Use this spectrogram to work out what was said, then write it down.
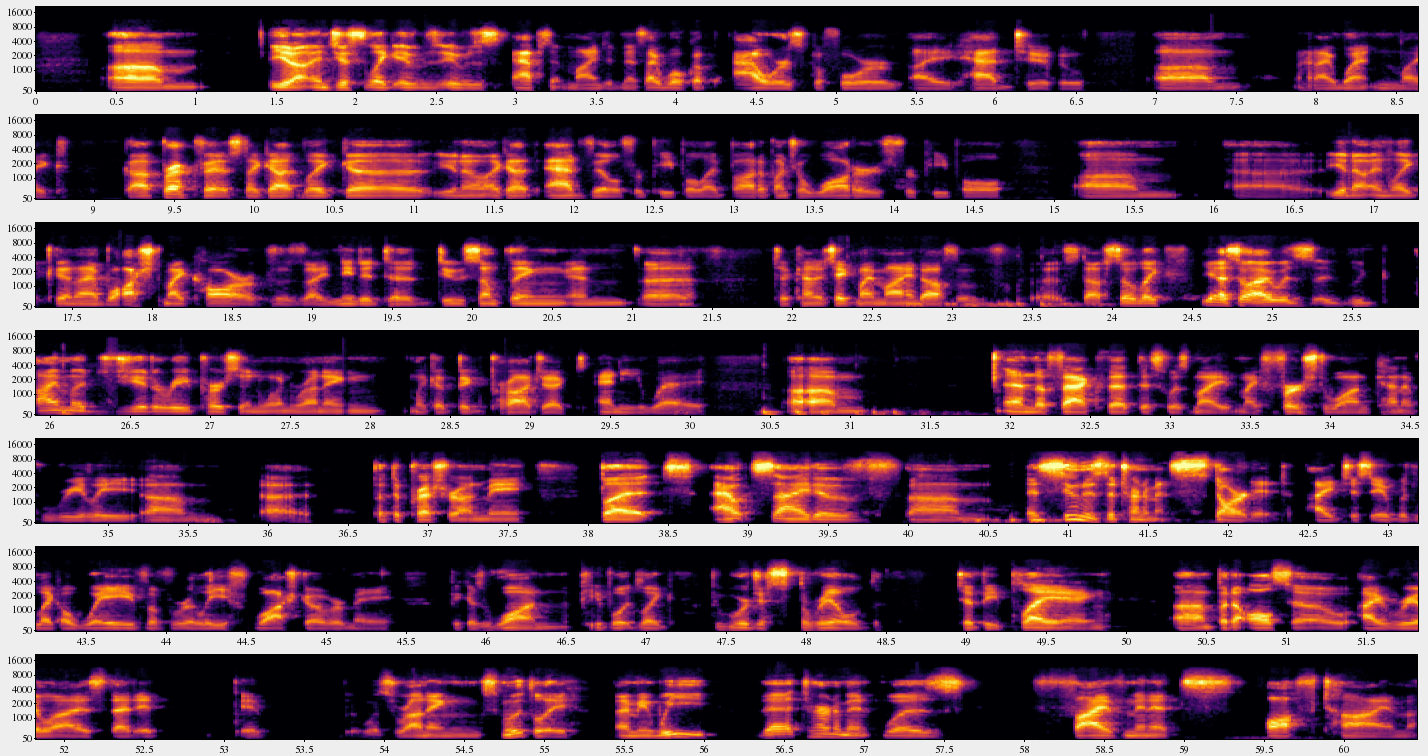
Um, you know, and just like it was it was absent-mindedness. I woke up hours before I had to. Um, and I went and like got breakfast. I got like uh, you know, I got Advil for people. I bought a bunch of waters for people. Um, uh, you know, and like, and I washed my car because I needed to do something and uh, to kind of take my mind off of uh, stuff. So like, yeah, so I was, like, I'm a jittery person when running like a big project anyway. Um, and the fact that this was my my first one kind of really um, uh, put the pressure on me. But outside of um, as soon as the tournament started, I just it was like a wave of relief washed over me because one, people like people were just thrilled to be playing, um, but also I realized that it it was running smoothly. I mean, we that tournament was five minutes off time,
